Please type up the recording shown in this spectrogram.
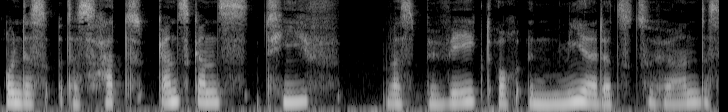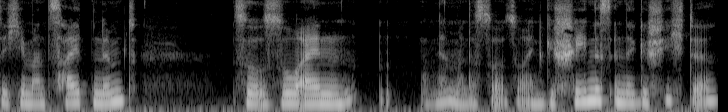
Und das, das hat ganz, ganz tief was bewegt, auch in mir dazu zu hören, dass sich jemand Zeit nimmt, so, so ein, nennt man das so, so ein Geschehnis in der Geschichte,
